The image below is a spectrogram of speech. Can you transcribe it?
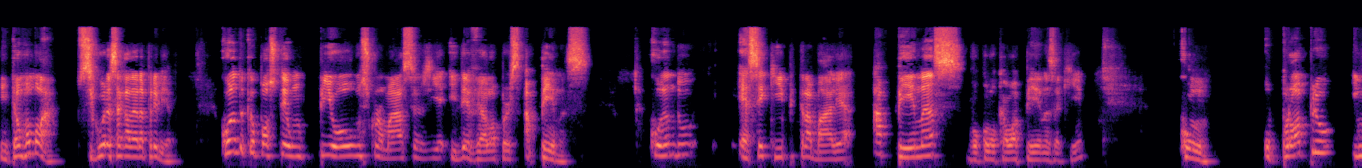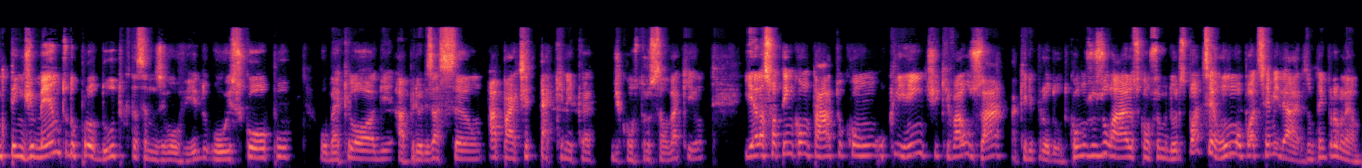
Então vamos lá, segura essa galera primeiro. Quando que eu posso ter um PO, um Scrum Masters e, e developers apenas? Quando essa equipe trabalha apenas, vou colocar o apenas aqui, com o próprio entendimento do produto que está sendo desenvolvido, o escopo, o backlog, a priorização, a parte técnica de construção daquilo. E ela só tem contato com o cliente que vai usar aquele produto, com os usuários, consumidores. Pode ser um ou pode ser milhares, não tem problema.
